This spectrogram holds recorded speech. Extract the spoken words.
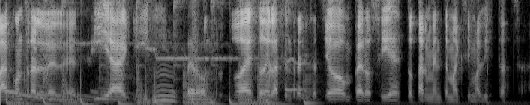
va contra el, el, FIAC y mm, pero... contra todo esto de la centralización, pero sí es totalmente maximalista. O sea.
